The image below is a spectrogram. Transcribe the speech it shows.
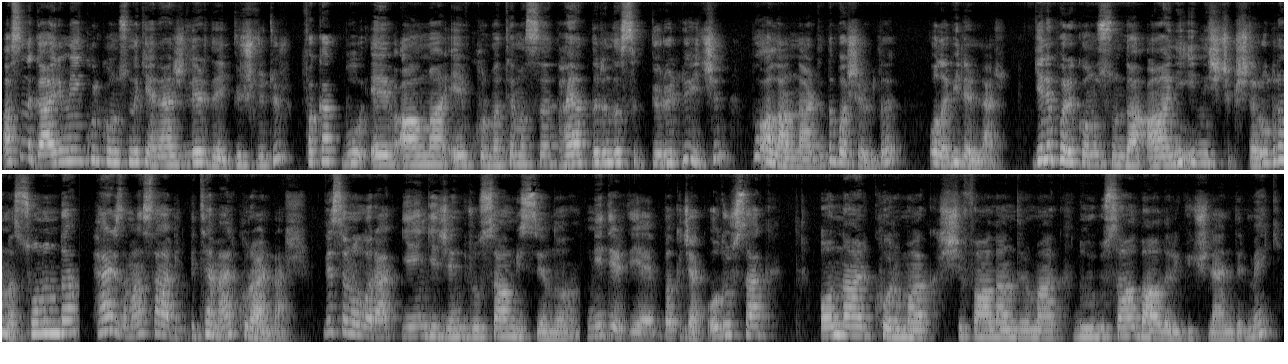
Aslında gayrimenkul konusundaki enerjileri de güçlüdür. Fakat bu ev alma, ev kurma teması hayatlarında sık görüldüğü için bu alanlarda da başarılı olabilirler. Gene para konusunda ani iniş çıkışlar olur ama sonunda her zaman sabit bir temel kurarlar. Ve son olarak yengecin ruhsal misyonu nedir diye bakacak olursak onlar korumak, şifalandırmak, duygusal bağları güçlendirmek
